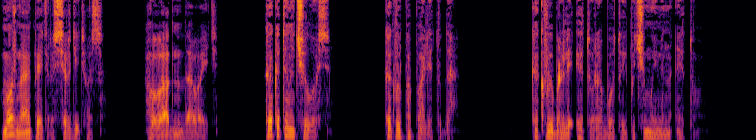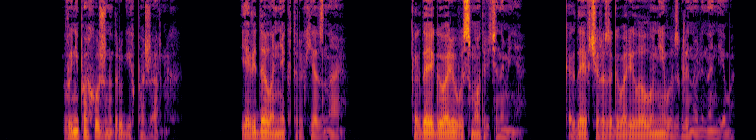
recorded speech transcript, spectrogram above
Можно опять рассердить вас? Ладно, давайте. Как это началось? Как вы попали туда? Как выбрали эту работу и почему именно эту? Вы не похожи на других пожарных. Я видала некоторых, я знаю. Когда я говорю, вы смотрите на меня. Когда я вчера заговорила о Луне, вы взглянули на небо.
